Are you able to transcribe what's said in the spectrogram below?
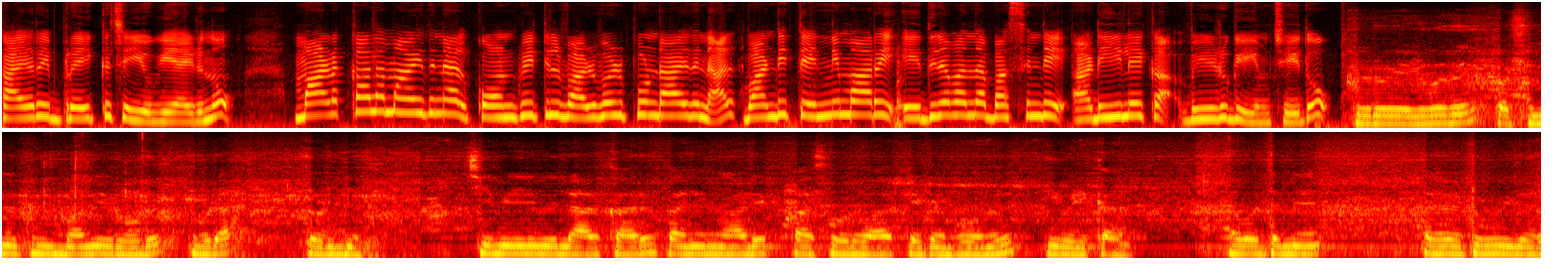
കയറി ബ്രേക്ക് ചെയ്യുകയായിരുന്നു. മഴക്കാലമായതിനാൽ കോൺക്രീറ്റിൽ വഴുവഴുപ്പുണ്ടായതിനാൽ വണ്ടി തെന്നിമാറി എതിരെ വന്ന ബസിന്റെ അടിയിലേക്ക് വീഴുകയും ചെയ്തു. ഒരു എഴുപത് വർഷങ്ങൾക്ക് മുമ്പാണ് റോഡ് ഇവിടെ തുടങ്ങിയത്. ചിമീനുമില്ല ആൾക്കാർ കാഞ്ഞങ്ങാട് കാസർഗോഡ് ഭാഗത്തേക്കാണ് പോകുന്നത് ഈ വഴിക്കാണ്. അതുപോലെ തന്നെ ടൂ വീലർ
